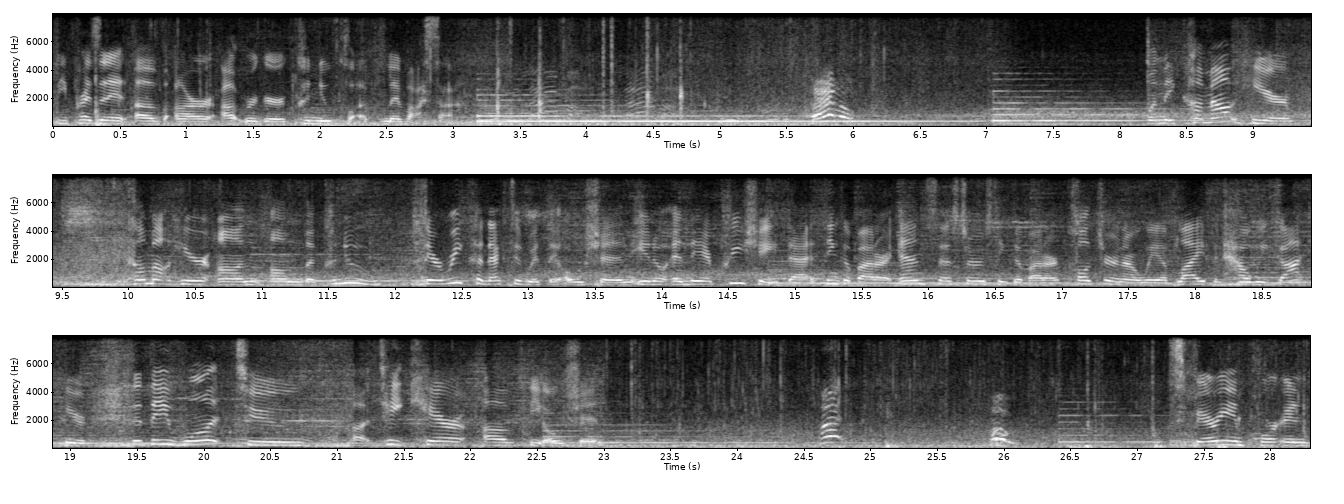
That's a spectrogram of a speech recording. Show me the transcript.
the president of our outrigger canoe club, Levasa. When they come out here, come out here on, on the canoe, they're reconnected with the ocean, you know, and they appreciate that. Think about our ancestors, think about our culture and our way of life and how we got here, that they want to uh, take care of the ocean. It's very important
